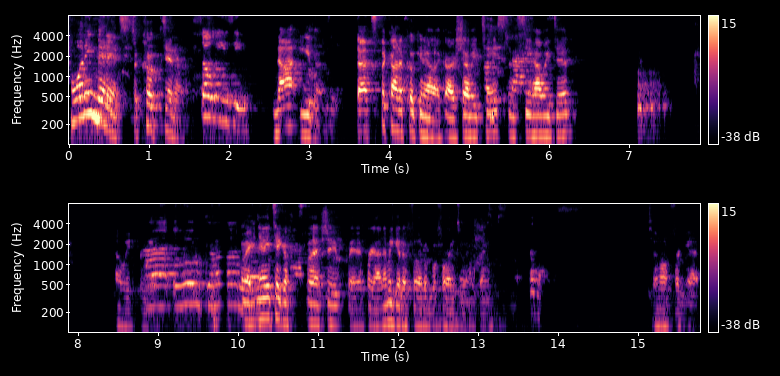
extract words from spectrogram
20 minutes to cook dinner. so easy. Not even. That's the kind of cooking I like. All right, shall we taste and see how we did? Oh, wait, forget. I am gonna. Wait, let me take a. Actually, wait, I forgot. Let me get a photo before I do anything. Okay. So I don't forget.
